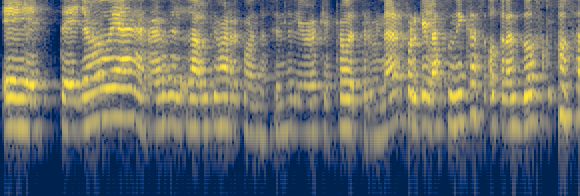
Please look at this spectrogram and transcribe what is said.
Este, yo me voy a agarrar de la última recomendación del libro que acabo de terminar, porque las únicas otras dos cosas,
